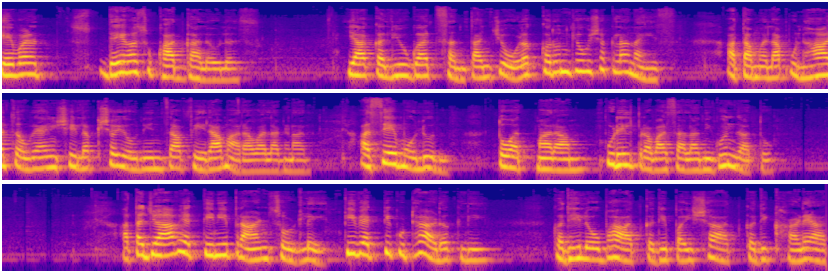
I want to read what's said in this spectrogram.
केवळ देह सुखात घालवलंस. या कलियुगात संतांची ओळख करून घेऊ शकला नाहीस. आता मला पुन्हा चौऱ्याऐंशी लक्ष योनींचा फेरा मारावा लागणार असे बोलून तो आत्माराम पुढील प्रवासाला निघून जातो. आता ज्या व्यक्तीने प्राण सोडले ती व्यक्ती कुठे अडकली? कधी लोभात कधी पैशात कधी खाण्यात.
